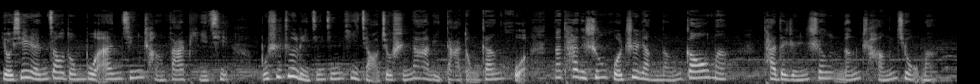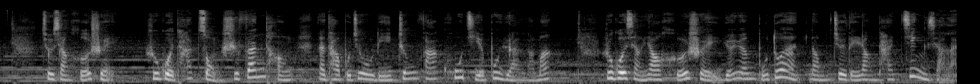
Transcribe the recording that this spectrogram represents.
有些人躁动不安，经常发脾气，不是这里斤斤计较，就是那里大动肝火，那他的生活质量能高吗？他的人生能长久吗？就像河水。如果它总是翻腾，那它不就离蒸发枯竭不远了吗？如果想要河水源源不断，那么就得让它静下来。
